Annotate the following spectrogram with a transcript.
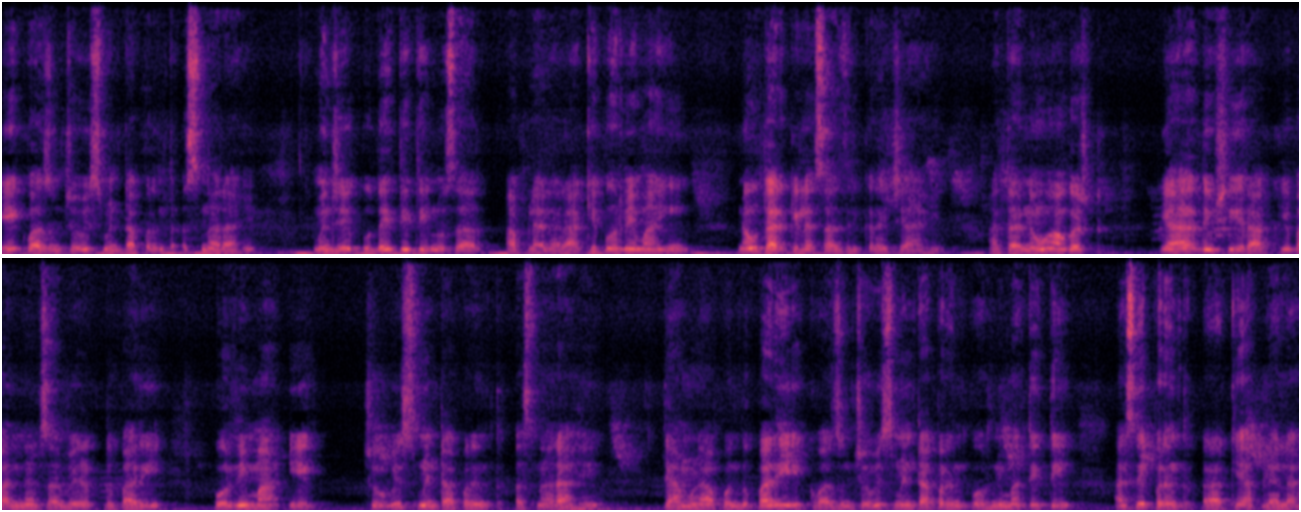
एक वाजून चोवीस मिनिटापर्यंत असणार आहे. म्हणजे उदय तिथीनुसार आपल्याला राखी पौर्णिमा ही नऊ तारखेला साजरी करायची आहे. आता नऊ ऑगस्ट या दिवशी राखी बांधण्याचा वेळ दुपारी पौर्णिमा एक चोवीस मिनटापर्यंत असणार आहे. त्यामुळे आपण दुपारी एक वाजून चोवीस मिनटापर्यंत पौर्णिमा तिथी असेपर्यंत राखी आपल्याला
